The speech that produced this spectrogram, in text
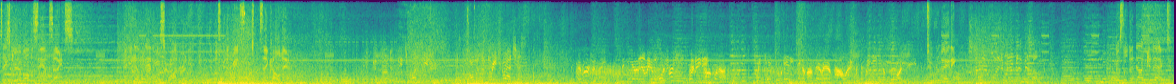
Takes care of all the SAM sites. Picking up an enemy squadron. It must be the reinforcements they called in. Confirmed at least one leader. One with the three scratches. Emergency! Seniority reinforcements are being! We can't do anything about their air power. We need support. Two remaining. Missile did not connect.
